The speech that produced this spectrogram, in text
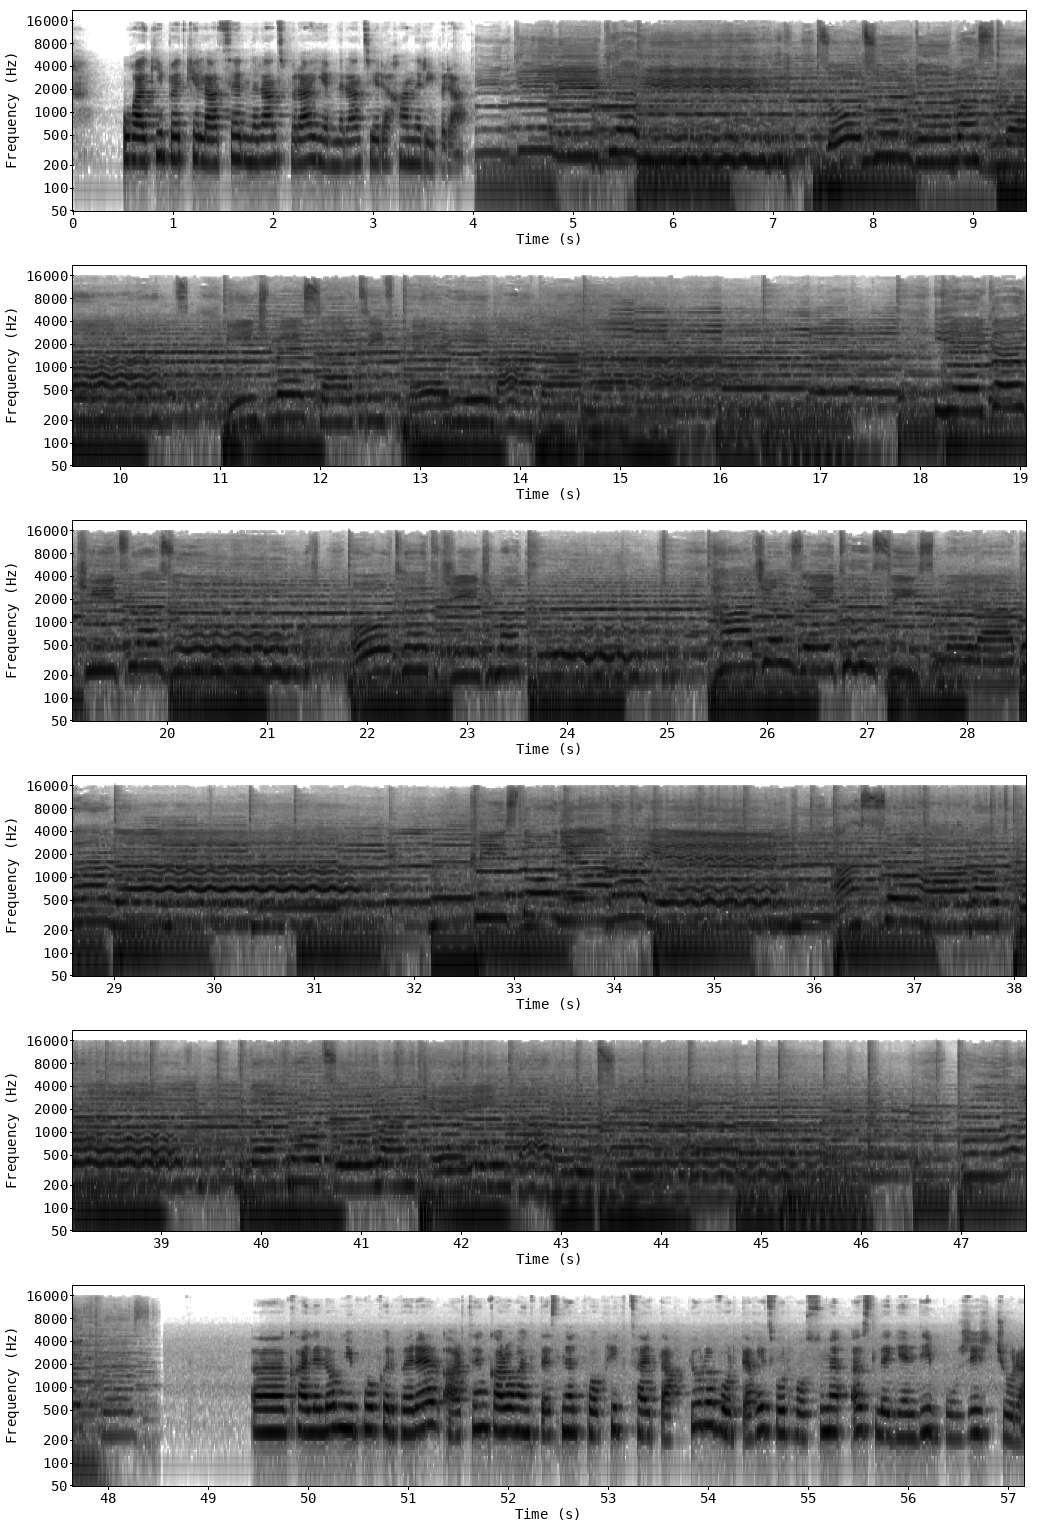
ուղղակի պետք է լացել նրանց վրա եւ նրանց երեխաների վրա։ Գիլիգայի ծոցում դու բազմած ինչպես արծիվ մեղիմադանա Երկնքից լազուր օթետ ջինջ մաքուր հաջն զեյթուն սիս մերադանա Քրիստոնյա Քայլելով մի փոքր վերև, արդեն կարող ենք տեսնել փոքրիկ ցայտ աղբյուրը, որտեղից որ հոսում է ըստ լեգենդի բուժիչ ջուրը։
